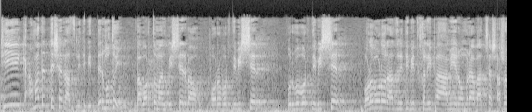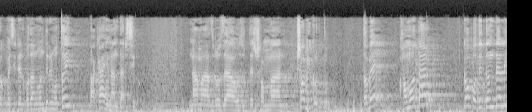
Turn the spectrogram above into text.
ঠিক আমাদের দেশের রাজনীতিবিদদের মতোই, বা বর্তমান বিশ্বের বা পরবর্তী বিশ্বের, পূর্ববর্তী বিশ্বের বড় বড় রাজনীতিবিদ খলিফা, আমির, ওমরা বাচ্চা শাসক, প্রেসিডেন্ট, প্রধানমন্ত্রীর মতোই পাকা ইমানদার ছিল। নামাজ, রোজা, হুজুরদের সম্মান সবই করত। তবে ক্ষমতার কেউ প্রতিদ্বন্দ্বী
